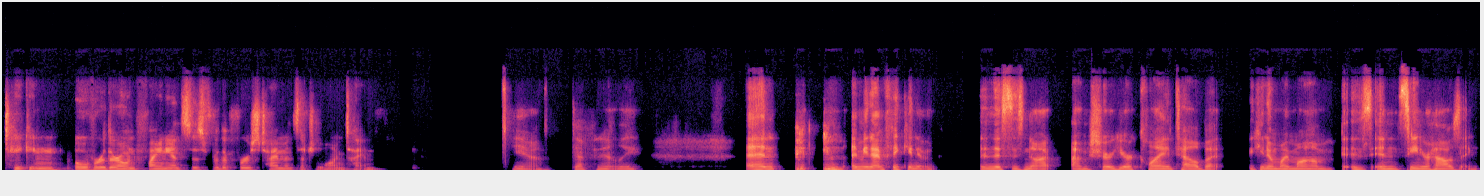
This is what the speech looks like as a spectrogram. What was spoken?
taking over their own finances for the first time in such a long time. Yeah, definitely. And I mean, I'm thinking of and this is not, I'm sure, your clientele, but you know, my mom is in senior housing,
